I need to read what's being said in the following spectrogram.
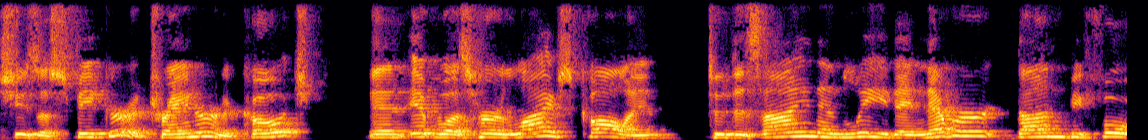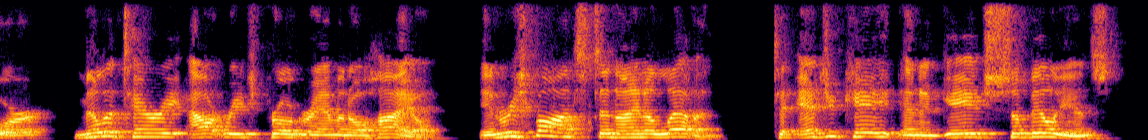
She's a speaker, a trainer, and a coach and it was her life's calling to design and lead a never done before military outreach program in Ohio in response to 9 11 to educate and engage civilians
